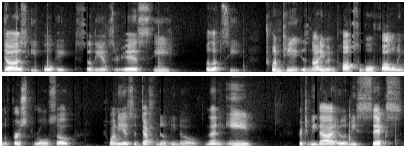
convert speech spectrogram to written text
does equal 8. So the answer is C, but let's see. 20 is not even possible following the first rule, so 20 is a definitely no. And then E, for it to be that, it would be 6,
